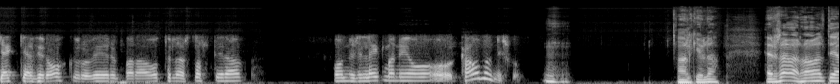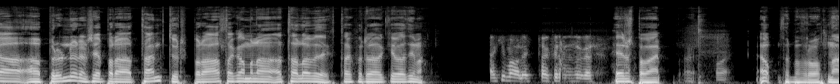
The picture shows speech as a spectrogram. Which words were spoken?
geggja fyrir okkur og við erum bara ótrúlega stoltir af honum sem leikmanni og, og kámanni sko Algjörlega. Herri Sævar, þá held ég að, að brunnurinn sé bara tæmdur. Bara alltaf gaman að að tala við þig. Takk fyrir að gefa það tíma. Ekki máli, takk fyrir þess okkar Heyrjumst bara Já, þurfum að fara að opna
